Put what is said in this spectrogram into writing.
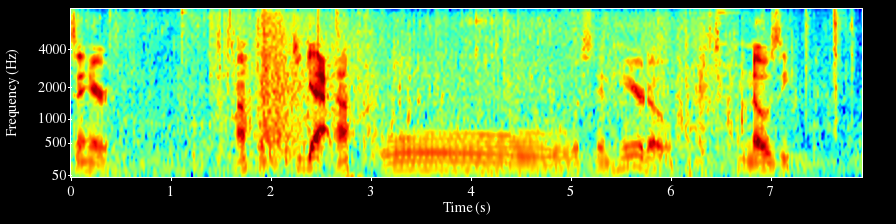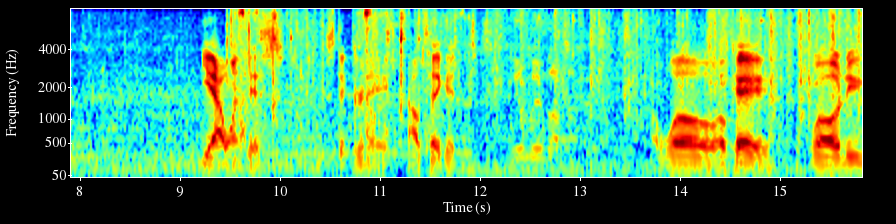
What's in here? Huh? What, you got, huh? Ooh, what's in here though? I'm nosy. Yeah, I want this. Stick grenade. I'll take it. Whoa, okay. Well, do you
